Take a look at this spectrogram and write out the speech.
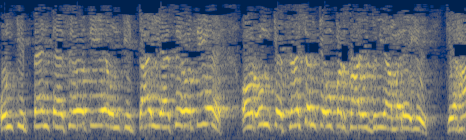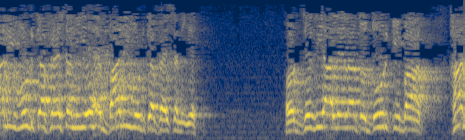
ان کی پینٹ ایسے ہوتی ہے، ان کی ٹائی ایسے ہوتی ہے، اور ان کے فیشن کے اوپر ساری دنیا مرے گی کہ ہالی ووڈ کا فیشن یہ ہے، بالی ووڈ کا فیشن یہ ہے۔ اور جزیہ لینا تو دور کی بات۔ ہر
